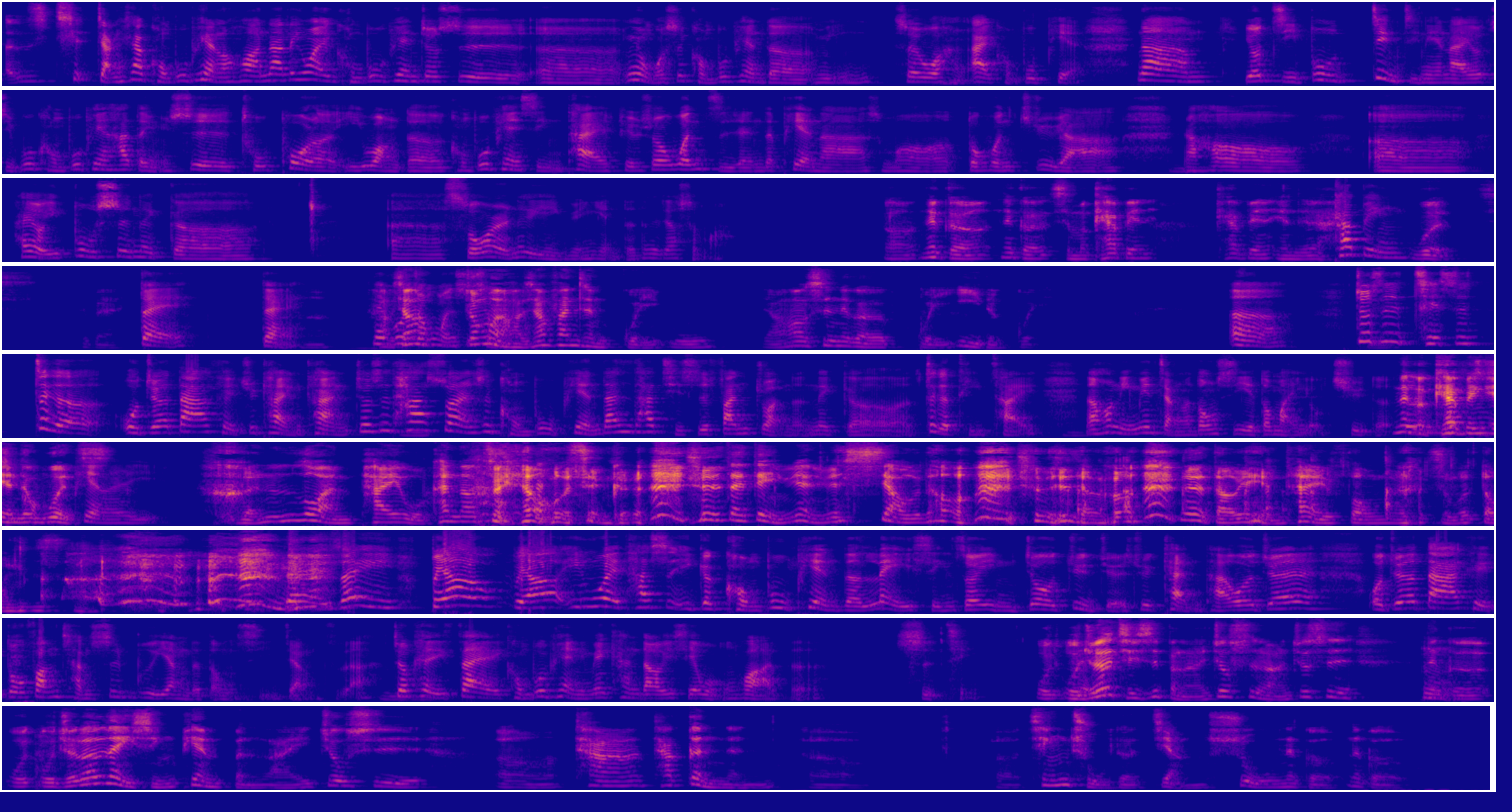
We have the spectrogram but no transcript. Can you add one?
讲一下恐怖片的话，那另外一个恐怖片就是呃，因为我是恐怖片的迷，所以我很爱恐怖片。那有几部近几年来有几部恐怖片，它等于是突破了以往的恐怖片形态，比如说温子仁的片啊，什么夺魂剧啊，然后呃，还有一部是那个呃索尔那个演员演的那个叫什么呃，那个那个什么 cabin cabin in the？Cabin，woods，对不对？对对。好像中文中文好像翻成鬼屋，然后是那个诡异的鬼。嗯，就是其实这个，我觉得大家可以去看一看。就是它虽然是恐怖片，但是它其实翻转了那个这个题材，然后里面讲的东西也都蛮有趣的。那个 Cabin in the Woods 片而已。很乱拍，我看到最后，我整个就是在电影院里面笑到，就是想说那个导演太疯了，什么东西？对，所以不要不要因为它是一个恐怖片的类型，所以你就拒绝去看它。我觉得，我觉得大家可以多方尝试不一样的东西，这样子啊，就可以在恐怖片里面看到一些文化的事情。我我觉得其实本来就是啦，就是那嗯个、我我觉得类型片本来就是呃，它它更能呃呃清楚的讲述那个那个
